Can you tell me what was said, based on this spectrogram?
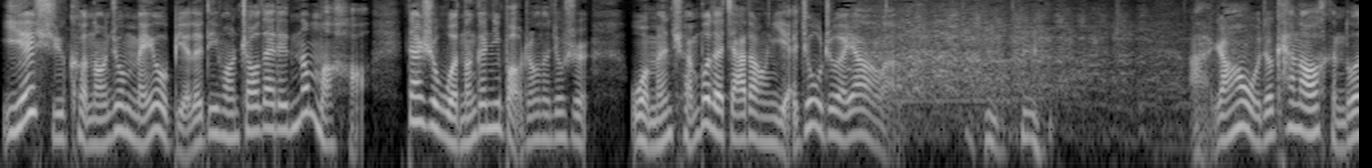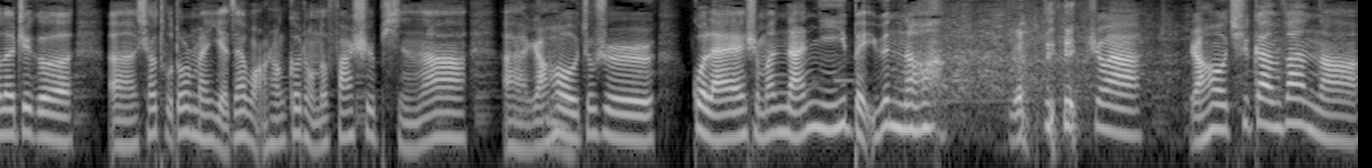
也许可能就没有别的地方招待的那么好，但是我能跟你保证的就是，我们全部的家当也就这样了。啊，然后我就看到很多的这个呃小土豆们也在网上各种的发视频啊啊，然后就是过来什么南泥北运呢，对，是吧？然后去干饭呢，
